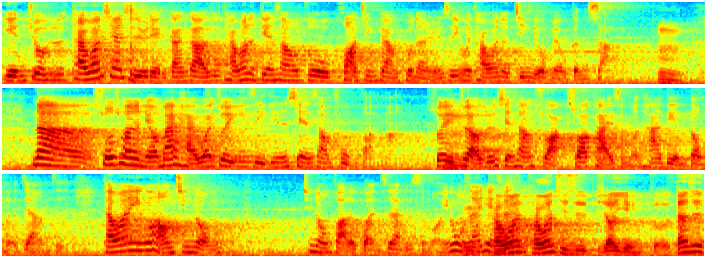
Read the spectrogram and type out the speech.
研究，就是台湾现在其实有点尴尬的是，台湾的电商要做跨境非常困难的原因，是因为台湾的金流没有跟上。嗯那说穿了，你要卖海外最 easy 一定是线上付款嘛，所以嗯最好就是线上刷刷卡什么，它联动的这样子。台湾因为好像金融金融法的管制还是什么，因为我那一天才台湾台湾其实比较严格，但是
